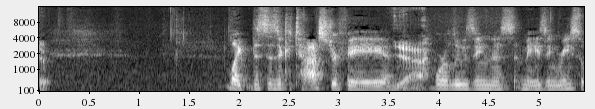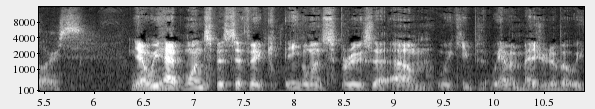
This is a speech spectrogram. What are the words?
Yep. like this is a catastrophe and Yeah. we're losing this amazing resource. You Yeah, we had one specific Engelmann spruce. That, um, we keep we haven't measured it, but we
